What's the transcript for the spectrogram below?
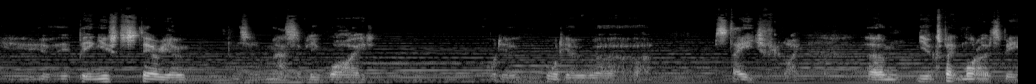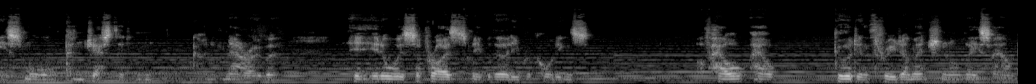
It being used to stereo, there's a massively wide audio audio uh, stage, if you like. Um, you expect mono to be small, congested, and kind of narrow, but it, it always surprises me with early recordings of how how good and three dimensional they sound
